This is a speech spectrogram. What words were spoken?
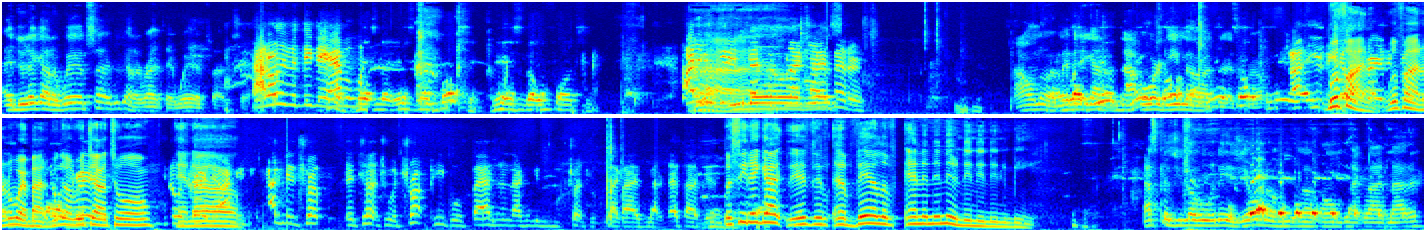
Hey, do they got a website? We gotta write their website. So. I don't even think they have a. There's no, there's no function. There's no function. How do you get in touch with Email Black Lives. Matter? I don't know. Maybe Like, they got a real- org talk, email address, talk bro. I- you We'll know find what's him. We'll crazy, find him. Don't worry about it. We're gonna reach out to them You know and crazy? I uh. can, I can get in, Trump, in touch with Trump people faster than I can get in touch with Black Lives Matter. That's not good. But see, they got there's a, a veil of anonymity. That's because you know who it is. You don't know who uh, on Black Lives Matter.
